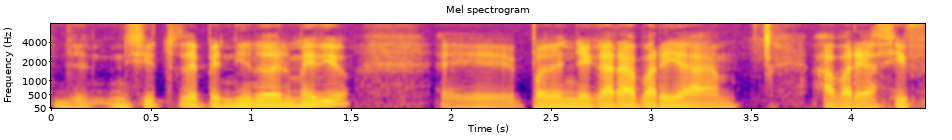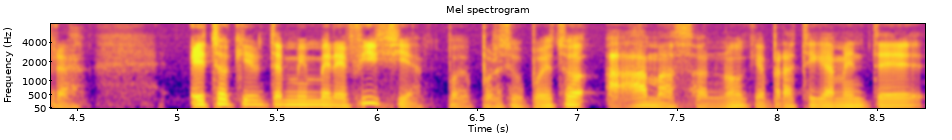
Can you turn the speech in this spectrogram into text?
insisto, dependiendo del medio, eh, pueden llegar a varias, a varias cifras. ¿Esto quién también beneficia? Pues por supuesto a Amazon, ¿no? que prácticamente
